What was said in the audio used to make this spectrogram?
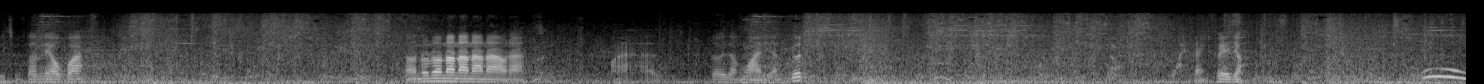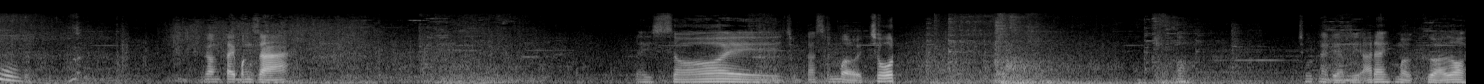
Để chúng ta leo qua Nào nào nào nào nào nào nào rơi ra ngoài thì ăn cướp đánh phê chưa uh. Găng tay băng giá Đây rồi Chúng ta sẽ mở chốt oh. Chốt này để làm gì? À đây, mở cửa rồi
